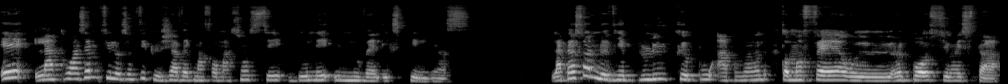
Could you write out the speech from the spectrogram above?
Et la troisième philosophie que j'ai avec ma formation, c'est donner une nouvelle expérience. La personne ne vient plus que pour apprendre comment faire euh, un post sur Insta,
